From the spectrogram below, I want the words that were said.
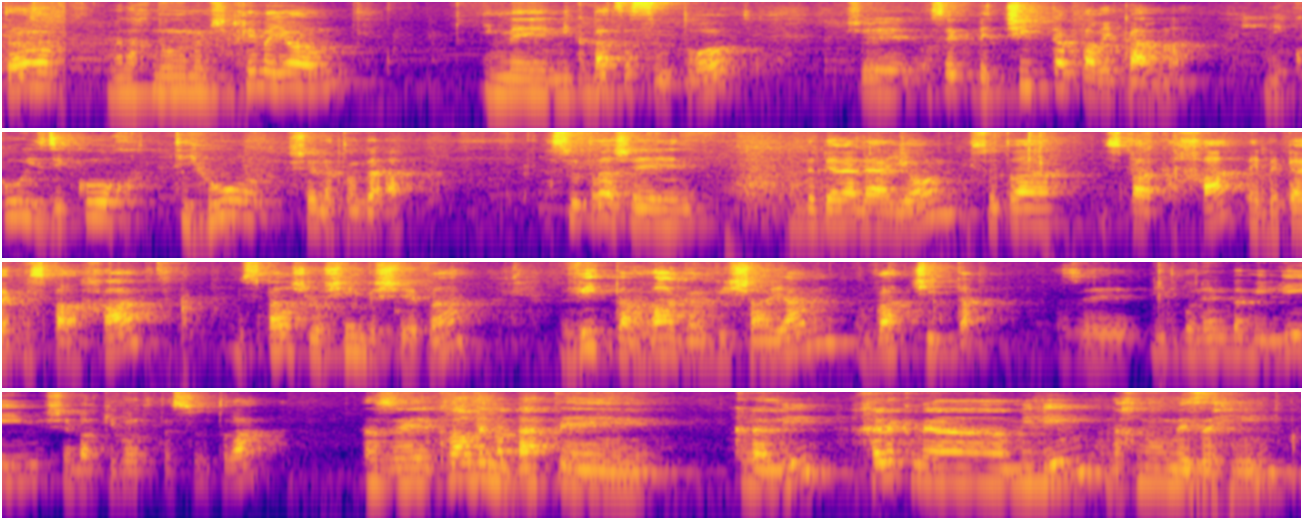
טוב, ואנחנו ממשיכים היום עם אה, מקבץ הסוטרות שעוסק בצ'יטה פריקרמה, ניקוי, זיכוך, טיהור של התודעה. הסוטרה שנדבר עליה היום היא סוטרה מספר אחת, אה, בפרק מספר אחת, מספר 37, ויטה רגה וישיים וצ'יטה. אז אה, נתבונן במילים שמרכיבות את הסוטרה. אז אה, כבר במבט אה, כללי, חלק מהמילים אנחנו מזהים.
